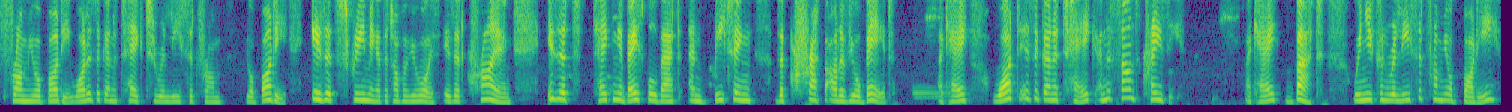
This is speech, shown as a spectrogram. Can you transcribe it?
from your body. What is it going to take to release it from your body? Is it screaming at the top of your voice? Is it crying? Is it taking a baseball bat and beating the crap out of your bed? Okay. What is it going to take? And this sounds crazy. Okay. But when you can release it from your body,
